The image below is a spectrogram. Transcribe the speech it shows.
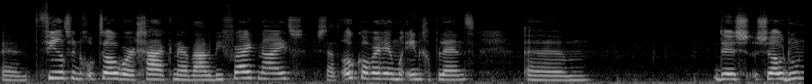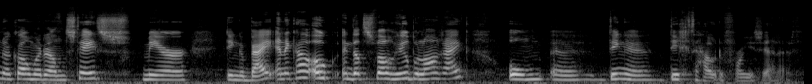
Ehm 24 oktober ga ik naar Walibi Friday Night. Staat ook alweer helemaal ingepland. Ehm, dus zodoende komen er dan steeds meer dingen bij. En ik hou ook, en dat is wel heel belangrijk, om eh, dingen dicht te houden voor jezelf.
